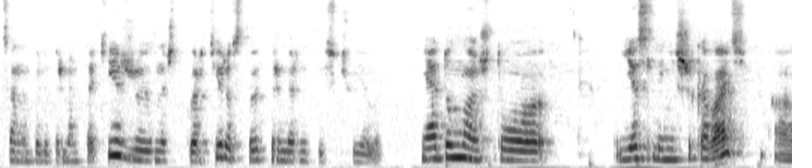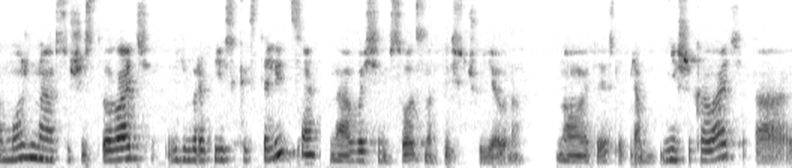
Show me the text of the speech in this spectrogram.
цены были примерно такие же, значит, квартира стоит примерно тысячу евро. Я думаю, что если не шиковать, а, можно существовать в европейской столице на 800, на 1000 евро. Но это если прям не шиковать, а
